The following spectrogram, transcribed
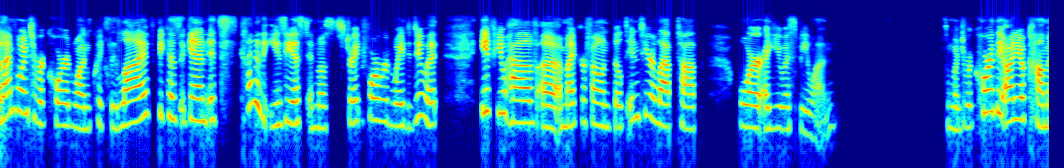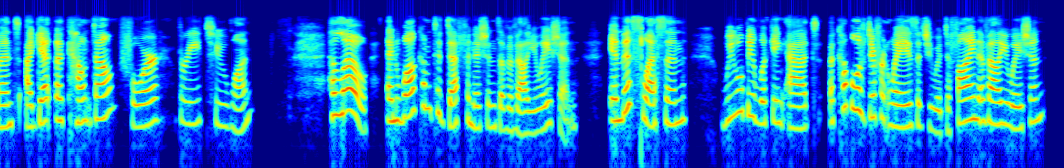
But I'm going to record one quickly live because, again, it's kind of the easiest and most straightforward way to do it if you have a, a microphone built into your laptop or a USB one. So I'm going to record the audio comment. I get a countdown, four, three, two, one. Hello, and welcome to Definitions of Evaluation. In this lesson, we will be looking at a couple of different ways that you would define evaluation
